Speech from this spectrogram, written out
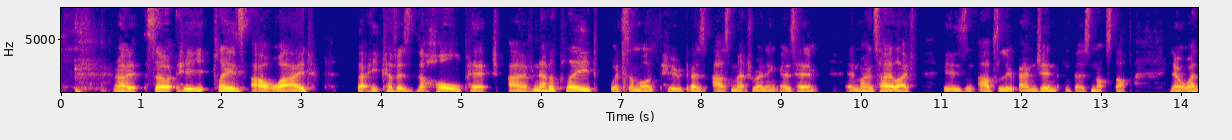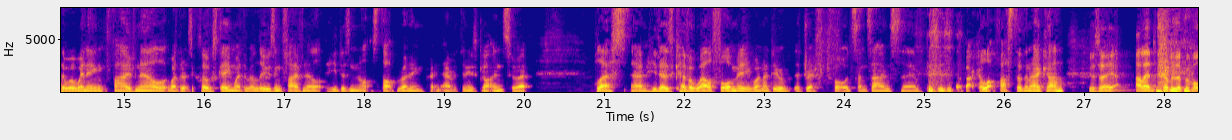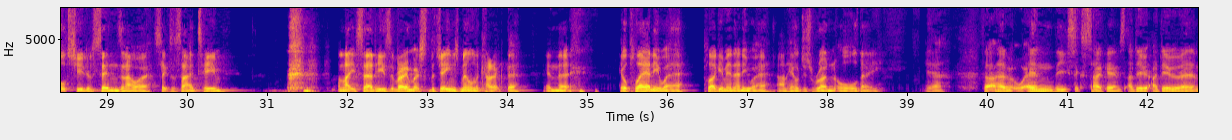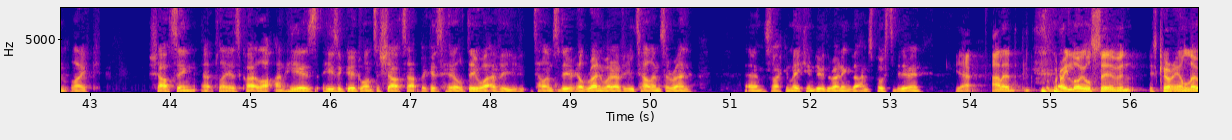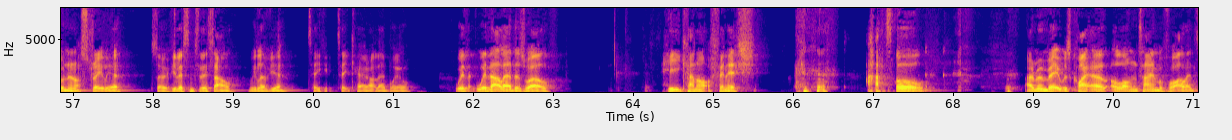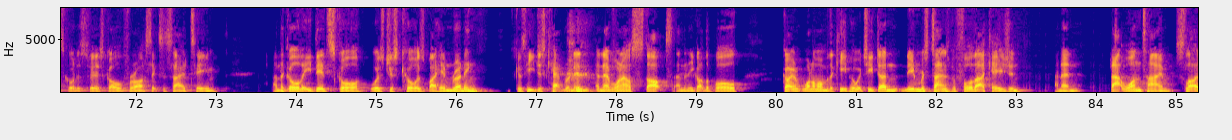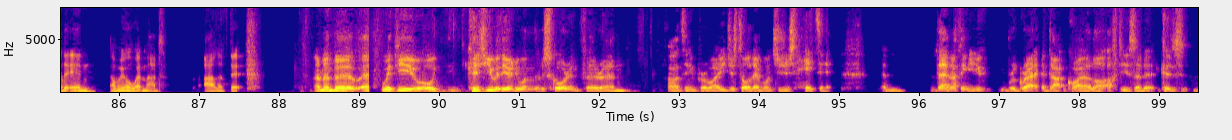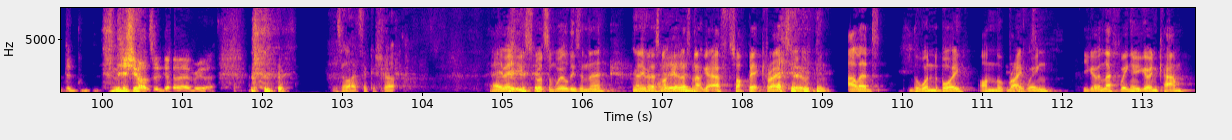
Right. So he plays out wide, but he covers the whole pitch. I've never played with someone who does as much running as him in my entire life. He's an absolute engine and does not stop. You know, whether we're winning 5 0, whether it's a close game, whether we're losing 5 0, he does not stop running, putting everything he's got into it. Plus, um, he does cover well for me when I do the drift forward sometimes because um, he can get back a lot faster than I can. You say Aled covers up a multitude of sins in our six-a-side team, and like you said, he's very much the James Milner character in that he'll play anywhere, plug him in anywhere, and he'll just run all day. Yeah. So um, in the six-a-side games, I do I do um, like shouting at players quite a lot, and he is he's a good one to shout at because he'll do whatever you tell him to do. He'll run wherever you tell him to run um, so I can make him do the running that I'm supposed to be doing. Yeah, Aled, a very loyal servant, is currently on loan in Australia. So if you listen to this, Al, we love you. Take take care out there, boy. With with Aled as well, he cannot finish at all. I remember it was quite a, a long time before Aled scored his first goal for our six-a-side team, and the goal that he did score was just caused by him running because he just kept running and everyone else stopped, and then he got the ball got one on one with the keeper, which he'd done numerous times before that occasion. And then that one time, slotted it in, and we all went mad. I loved it. I remember uh, with you, or because you were the only one that was scoring for um, our team for a while, you just told everyone to just hit it. And then I think you regretted that quite a lot after you said it because the, the shots would go everywhere. Until I took a shot. Hey mate, you scored some wildies in there. Anyway, let's not get let's not get off topic, right? So Aled the Wonder Boy on the right wing. You going left wing or you going cam?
